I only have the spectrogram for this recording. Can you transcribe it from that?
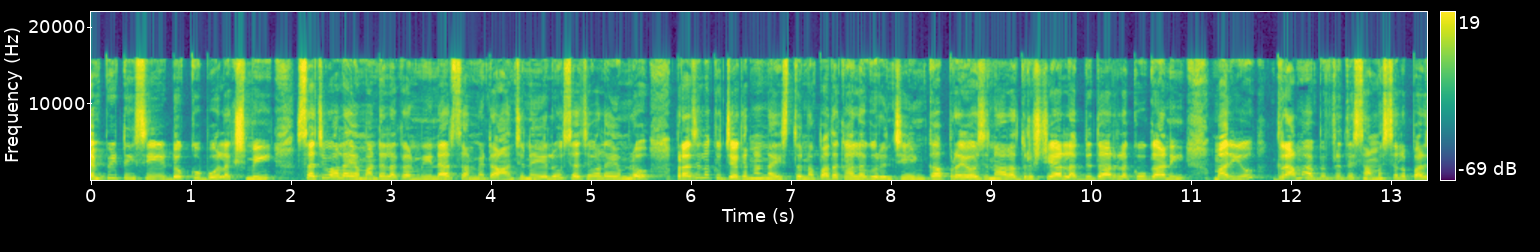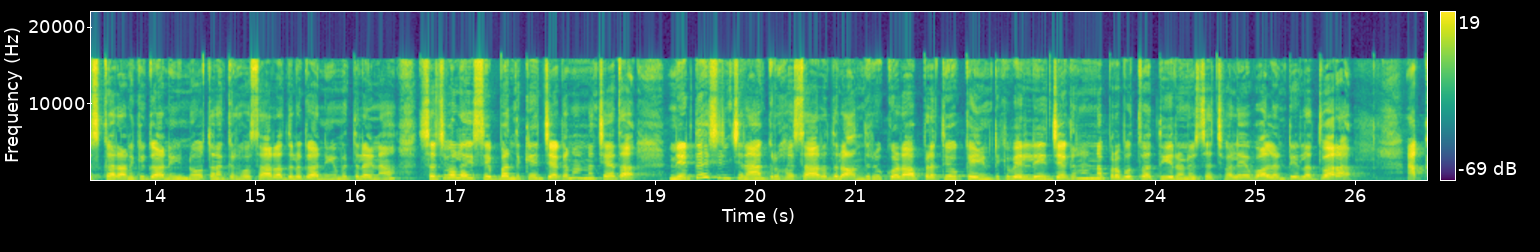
ఎంపీటీసీ డొక్కు భూలక్ష్మి సచివాలయ మండల కన్వీనర్ సమ్మెట ఆంజనేయులు సచివాలయంలో ప్రజలకు జగనన్న ఇస్తున్న పథకాల గురించి ఇంకా ప్రయోజనాల దృష్ట్యా లబ్ధిదారులకు కానీ మరియు గ్రామ అభివృద్ధి సమస్యల పరిష్కారానికి కానీ నూతన గృహ సారథులుగా నియమితులైన సచివాలయ సిబ్బందికి జగనన్న చేత నిర్దేశించిన గృహ సారథులు అందరూ కూడా ప్రతి ఒక్క ఇంటికి వెళ్ళి జగనన్న ప్రభుత్వ తీరును సచివాలయ వాలంటీర్ల ద్వారా అక్క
